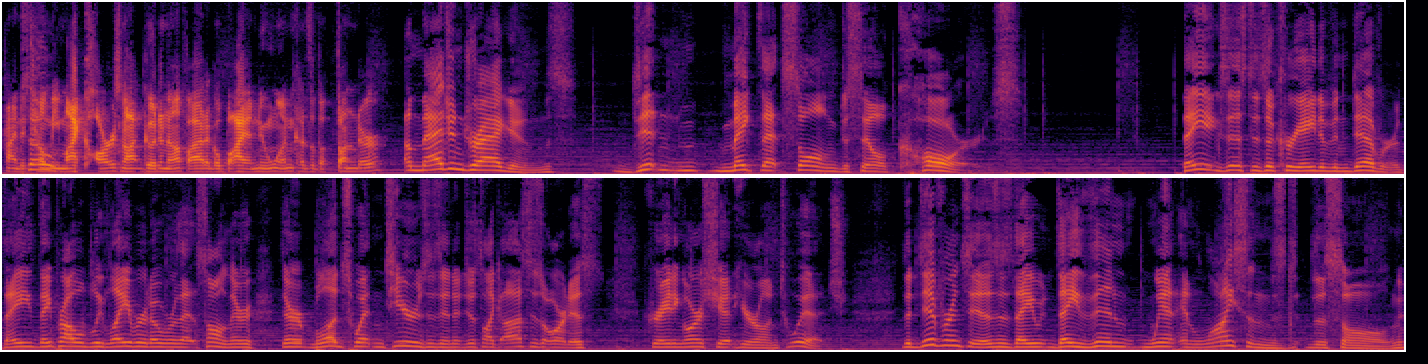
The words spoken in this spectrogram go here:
Trying to So- tell me my car's not good enough, I had to go buy a new one because of the thunder. Imagine Dragons didn't make that song to sell cars. They exist as a creative endeavor. They they probably labored over that song. Their their blood, sweat, and tears is in it, just like us as artists creating our shit here on Twitch. The difference is is they they then went and licensed the song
